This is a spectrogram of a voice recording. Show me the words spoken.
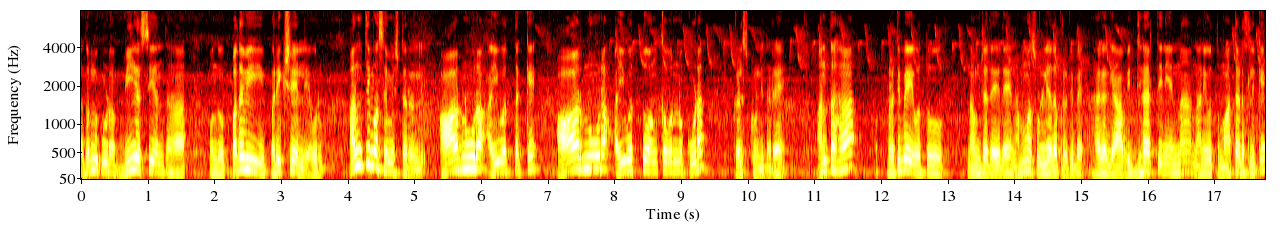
ಅದರಲ್ಲೂ ಕೂಡ ಬಿ ಎಸ್ ಸಿ ಅಂತಹ ಒಂದು ಪದವಿ ಪರೀಕ್ಷೆಯಲ್ಲಿ ಅವರು ಅಂತಿಮ ಸೆಮಿಸ್ಟರಲ್ಲಿ ಆರುನೂರ ಐವತ್ತಕ್ಕೆ ಆರುನೂರ ಐವತ್ತು ಅಂಕವನ್ನು ಕೂಡ ಕಳಿಸ್ಕೊಂಡಿದ್ದಾರೆ ಅಂತಹ ಪ್ರತಿಭೆ ಇವತ್ತು ನಮ್ಮ ಜೊತೆ ಇದೆ, ನಮ್ಮ ಸುಳ್ಯದ ಪ್ರತಿಭೆ. ಹಾಗಾಗಿ ಆ ವಿದ್ಯಾರ್ಥಿನಿಯನ್ನು ನಾನಿವತ್ತು ಮಾತಾಡಿಸ್ಲಿಕ್ಕೆ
